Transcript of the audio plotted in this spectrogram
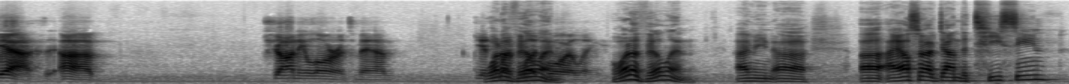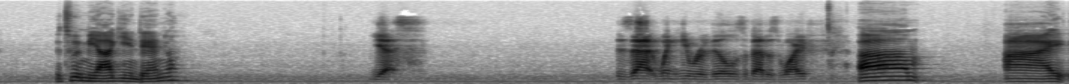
yeah, uh, Johnny Lawrence, man, what a villain! Boiling. What a villain. I mean, uh, uh, I also have down the tea scene between Miyagi and Daniel. Yes. Is that when he reveals about his wife? Um, I.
